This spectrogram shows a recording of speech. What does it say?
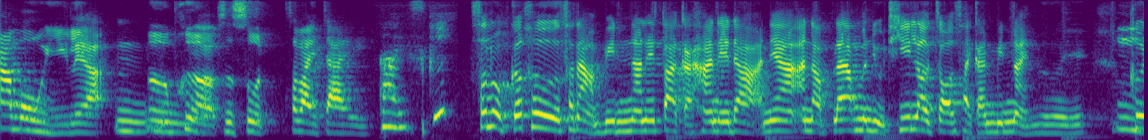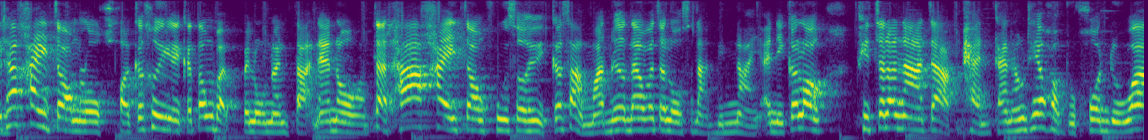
5โมงอย่างนี้เลยอะอืมเออเผื่อแบบสุดๆ สบายใจสรุปก็คือสนามบินนาริตะกับฮาเนดะเนี่ยอันดับแรกมันอยู่ที่เราจองสายการบินไหนเลยอืมคือถ้าใครจองโลคอสก็คือยังไงก็ต้องแบบไปลงนาริตะแน่นอน แต่ถ้าใครจองฟูลเซอร์วิสก็สามารถเลือกได้ว่าจะลงสนามบินไหน อันนี้ก็ลองพิจารณาจากแผนการท่องเที่ยวของทุกคนดูว่า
